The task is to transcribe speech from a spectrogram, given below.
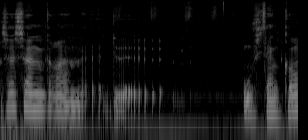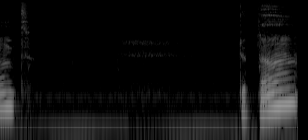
60 grammes de, ou 50 de pain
